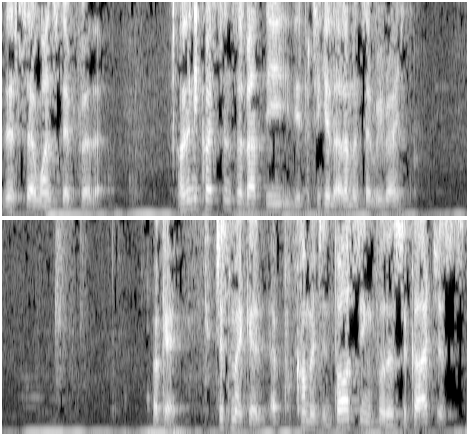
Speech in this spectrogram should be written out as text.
this uh, one step further. Are there any questions about the, the particular elements that we raised? Okay, just make a, a comment in passing for the psychiatrists,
